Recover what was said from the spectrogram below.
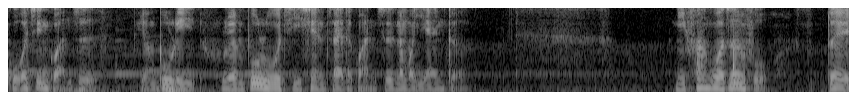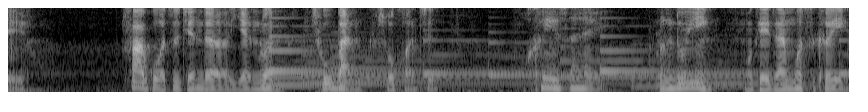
国境管制远不离、远不如及现在的管制那么严格。你法国政府对法国之间的言论出版所管制，我可以在伦敦印，我可以在莫斯科印，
